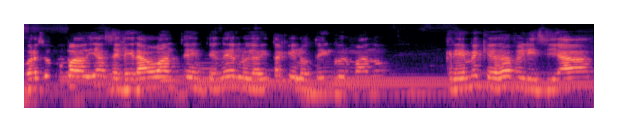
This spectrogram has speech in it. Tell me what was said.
Por eso me había acelerado antes de tenerlo y ahorita que lo tengo, hermano, créeme que esa felicidad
